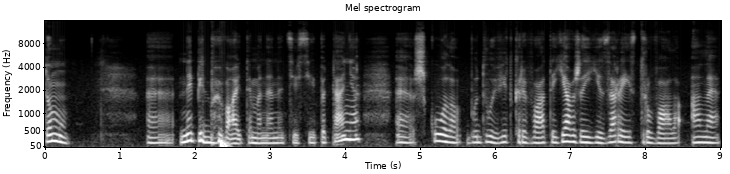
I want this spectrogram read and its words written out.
Тому е, не підбивайте мене на ці всі питання. Е, Школа буду відкривати, я вже її зареєструвала, але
